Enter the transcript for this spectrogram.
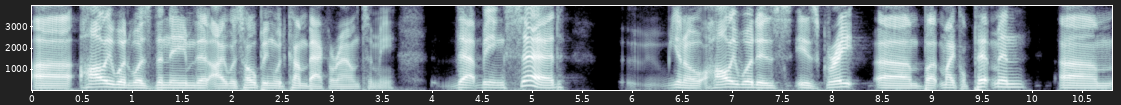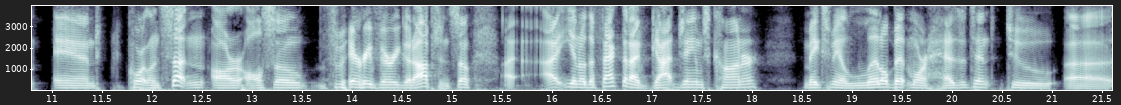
uh, Hollywood was the name that I was hoping would come back around to me. That being said, you know, Hollywood is is great, um, but Michael Pittman um, and Courtland Sutton are also very, very good options. So, I, I, you know, the fact that I've got James Conner makes me a little bit more hesitant to uh,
